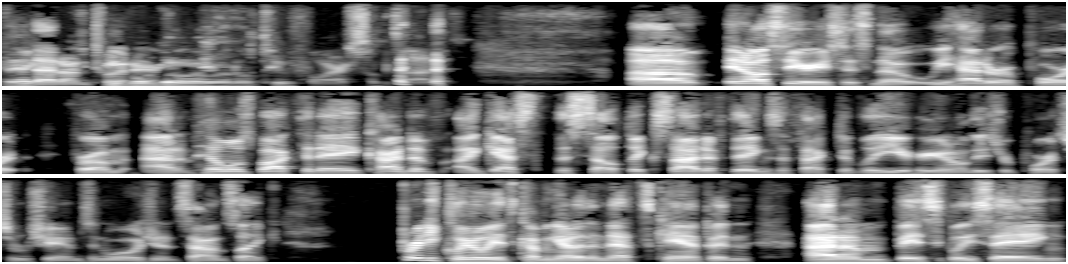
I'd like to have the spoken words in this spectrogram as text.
that, that on Twitter. People go a little too far sometimes. um, in all seriousness, no, we had a report from Adam Himmelsbach today. Kind of, I guess, the Celtic side of things. Effectively, you're hearing all these reports from Shams and Woj, and it sounds like pretty clearly it's coming out of the Nets camp and Adam basically saying,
